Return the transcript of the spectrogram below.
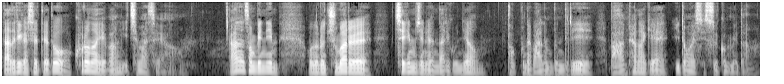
나들이 가실 때도 코로나 예방 잊지 마세요. 아, 성빈님, 오늘은 주말을 책임지는 날이군요. 덕분에 많은 분들이 마음 편하게 이동할 수 있을 겁니다.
